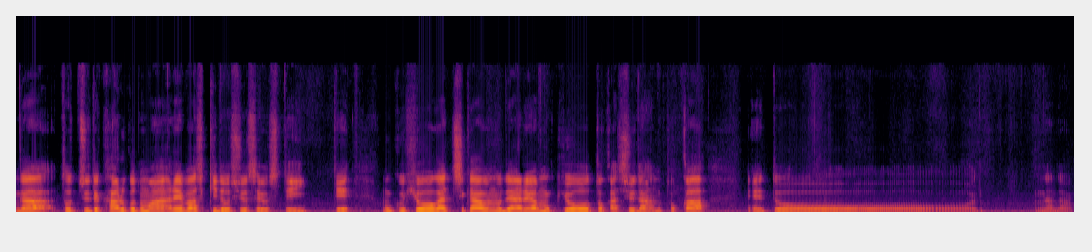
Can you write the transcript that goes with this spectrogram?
が途中で変わることもあれば軌道修正をしていって目標が違うのであれば目標とか手段とかえっ、ー、となんだろう、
